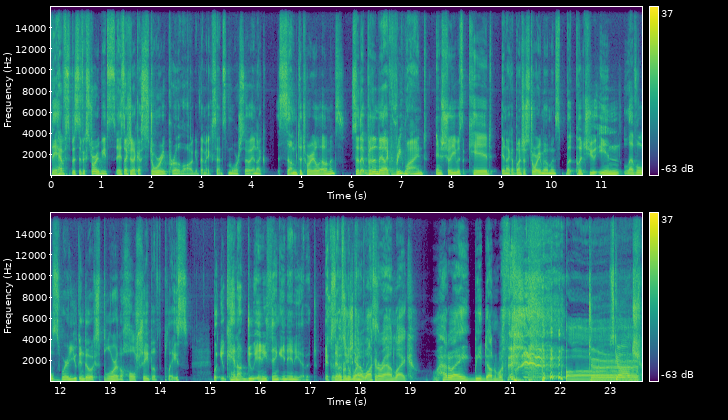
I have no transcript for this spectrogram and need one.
they have specific story beats. It's actually like a story prologue, if that makes sense, more so, and like some tutorial elements. So that, but then they like rewind and show you as a kid in like a bunch of story moments, but put you in levels where you can go explore the whole shape of the place, but you cannot do anything in any of it except most for of the you one. kind of walking around like, how do I be done with this? Scotch.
